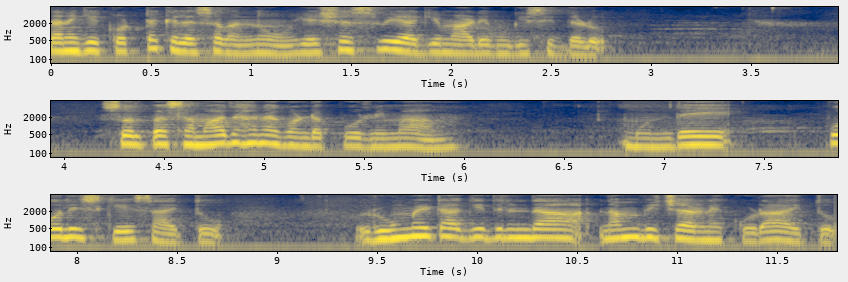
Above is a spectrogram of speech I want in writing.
ತನಗೆ ಕೊಟ್ಟ ಕೆಲಸವನ್ನು ಯಶಸ್ವಿಯಾಗಿ ಮಾಡಿ ಮುಗಿಸಿದ್ದಳು. ಸ್ವಲ್ಪ ಸಮಾಧಾನಗೊಂಡ ಪೂರ್ಣಿಮಾ, ಮುಂದೆ ಪೊಲೀಸ್ ಕೇಸ್ ಆಯಿತು. ರೂಮ್ಮೇಟ್ ಆಗಿದ್ದರಿಂದ ನಮ್ಮ ವಿಚಾರಣೆ ಕೂಡ ಆಯಿತು.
